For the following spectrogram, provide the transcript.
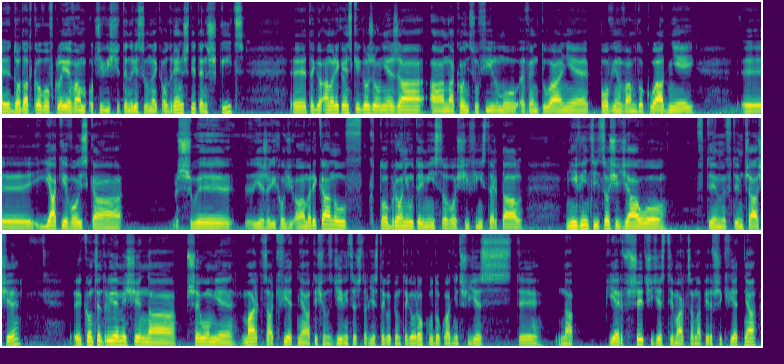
Y, Dodatkowo wkleję Wam oczywiście ten rysunek odręczny, ten szkic y, tego amerykańskiego żołnierza, a na końcu filmu ewentualnie powiem Wam dokładniej, y, jakie wojska szły, jeżeli chodzi o Amerykanów, kto bronił tej miejscowości Finstertal, mniej więcej co się działo w tym, w tym czasie. Y, Koncentrujemy się na przełomie marca, kwietnia 1945 roku, dokładnie 30 na 1, 30 marca na 1 kwietnia.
